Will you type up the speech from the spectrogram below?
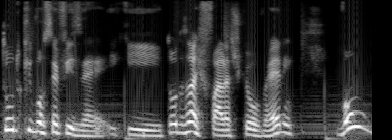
tudo que você fizer e que todas as falhas que houverem vão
